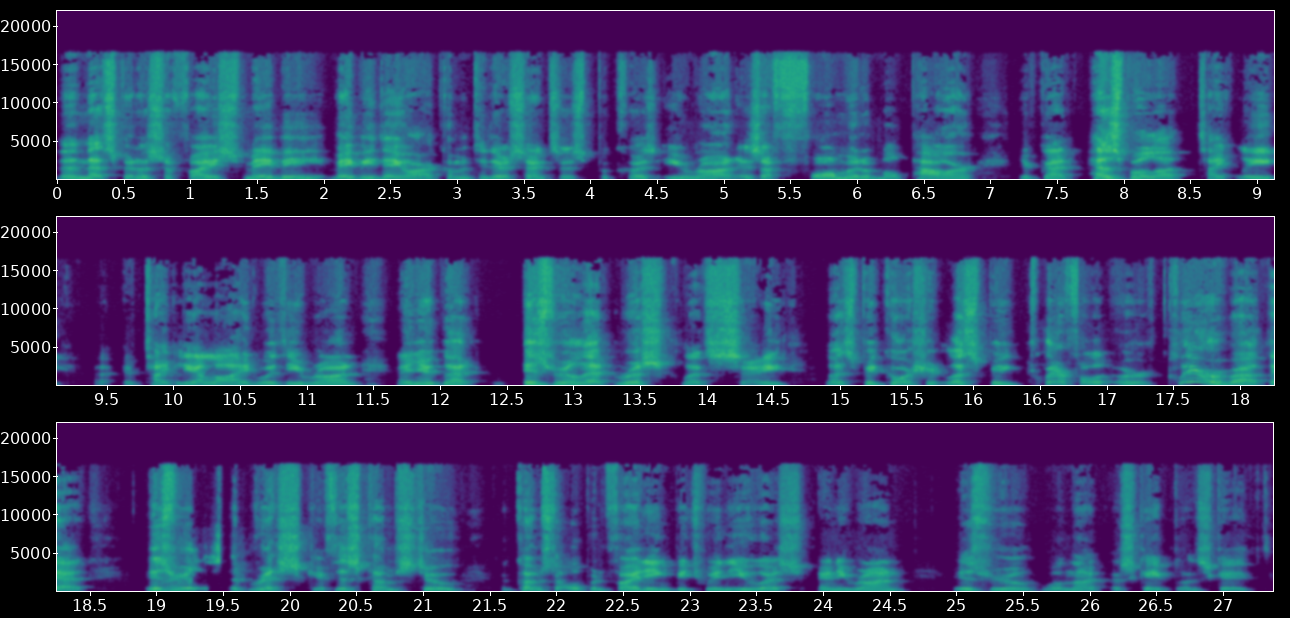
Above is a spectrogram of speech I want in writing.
then that's going to suffice. Maybe, maybe they are coming to their senses because Iran is a formidable power. You've got Hezbollah tightly uh, tightly allied with Iran, and you've got Israel at risk. Let's say. Let's be cautious. Let's be careful or clear about that. Israel right. is at risk. If this comes to comes to open fighting between the U.S. and Iran, Israel will not escape unscathed.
